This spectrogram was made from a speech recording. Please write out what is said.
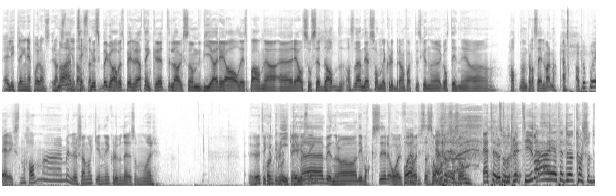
eh, litt lenger ned på rans- Men Nå er rangstingen. sted. teknisk begavet spiller. Jeg tenker et lag som Via Real i Spania, eh, Real Sociedad Altså Det er en del sånne klubber han faktisk kunne gått inn i og hatt en plass i elveren. da Apropos Eriksen, han eh, melder seg nok inn i klubben deres om noen år. I Vikene begynner å De vokser år for oh, ja. år, sesong for sesong. Jeg Det tok litt tid, da. Ja, jeg tenkte kanskje du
